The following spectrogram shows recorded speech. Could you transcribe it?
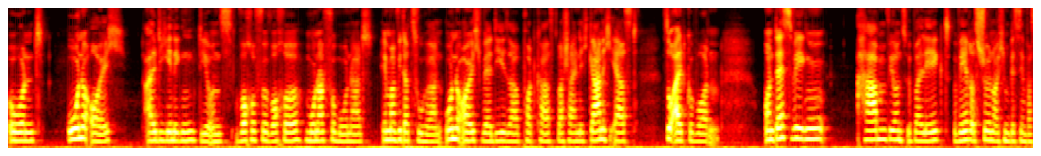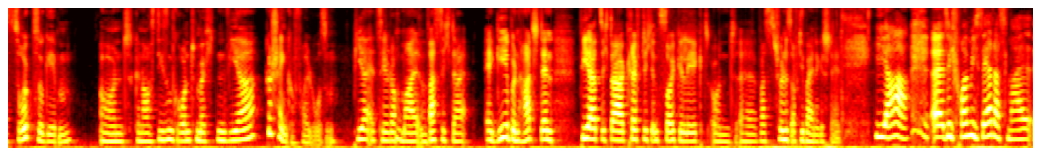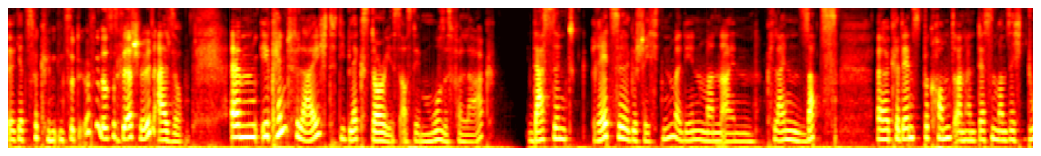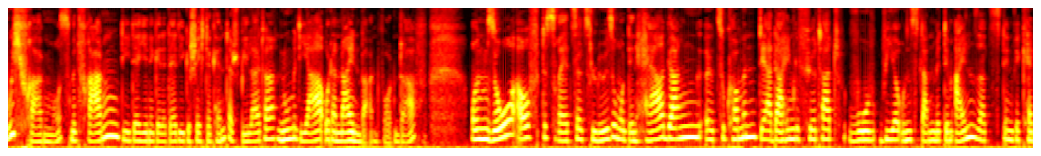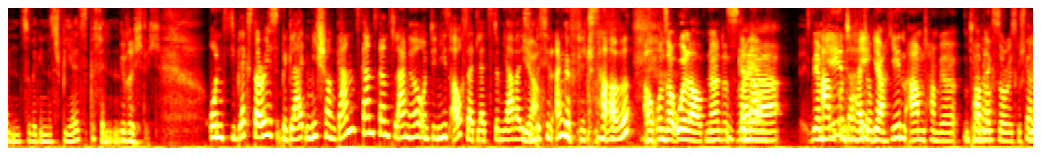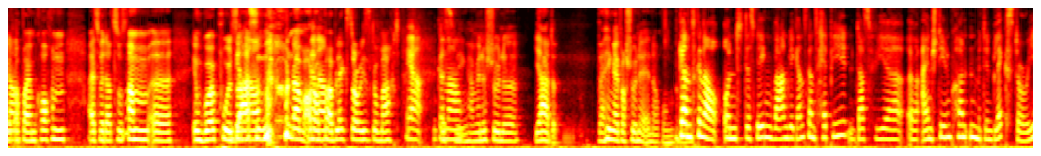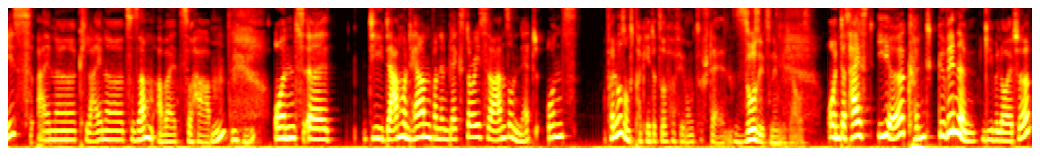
und ohne euch, all diejenigen, die uns Woche für Woche, Monat für Monat immer wieder zuhören, ohne euch wäre dieser Podcast wahrscheinlich gar nicht erst so alt geworden. Und deswegen haben wir uns überlegt, wäre es schön, euch ein bisschen was zurückzugeben. Und genau aus diesem Grund möchten wir Geschenke verlosen. Pia, erzähl doch mal, was sich da ergeben hat, denn Pia hat sich da kräftig ins Zeug gelegt und äh, was Schönes auf die Beine gestellt. Ja, also ich freue mich sehr, das mal äh, jetzt verkünden zu dürfen. Das ist sehr schön. Also, ähm, ihr kennt vielleicht die Black Stories aus dem Moses Verlag. Das sind Rätselgeschichten, bei denen man einen kleinen Satz äh, kredenzt bekommt, anhand dessen man sich durchfragen muss, mit Fragen, die derjenige, der, der die Geschichte kennt, der Spielleiter, nur mit Ja oder Nein beantworten darf. Um so auf des Rätsels Lösung und den Hergang äh, zu kommen, der dahin geführt hat, wo wir uns dann mit dem Einsatz, den wir kennen, zu Beginn des Spiels befinden. Richtig. Und die Black Stories begleiten mich schon ganz, ganz, ganz lange und Denise auch seit letztem Jahr, weil ich ja. sie ein bisschen angefixt habe. Auch unser Urlaub, ne? Das genau. war ja wir haben jeden, je, ja, jeden Abend haben wir ein paar genau. Black Stories gespielt, genau. auch beim Kochen, als wir da zusammen äh, im Whirlpool genau. saßen und haben auch noch ein genau. paar Black Stories gemacht. Ja, genau. Deswegen haben wir eine schöne, ja, da, da hängen einfach schöne Erinnerungen. Drin. Ganz genau. Und deswegen waren wir ganz, ganz happy, dass wir äh, einstehen konnten, mit den Black Stories eine kleine Zusammenarbeit zu haben. Mhm. Und äh, die Damen und Herren von den Black Stories waren so nett, uns Verlosungspakete zur Verfügung zu stellen. So sieht es nämlich aus. Und das heißt, ihr könnt gewinnen, liebe Leute.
